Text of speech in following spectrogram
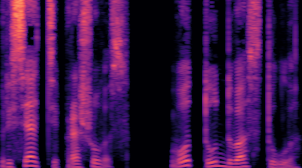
Присядьте, прошу вас. Вот тут два стула.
